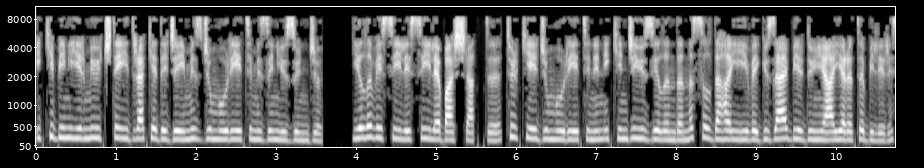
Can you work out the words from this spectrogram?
2023'te idrak edeceğimiz Cumhuriyetimizin 100. yılı vesilesiyle başlattığı Türkiye Cumhuriyeti'nin ikinci yüzyılında nasıl daha iyi ve güzel bir dünya yaratabiliriz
